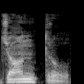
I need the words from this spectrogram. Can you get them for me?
যন্ত্র।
